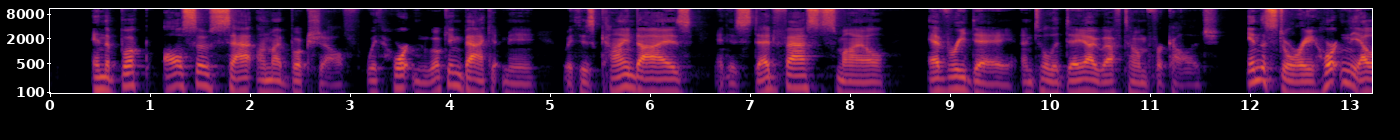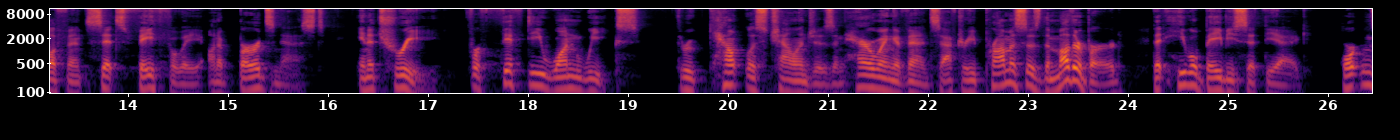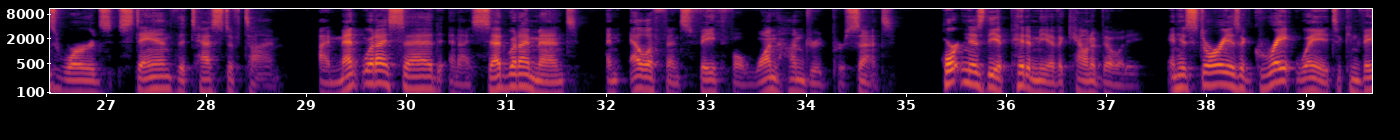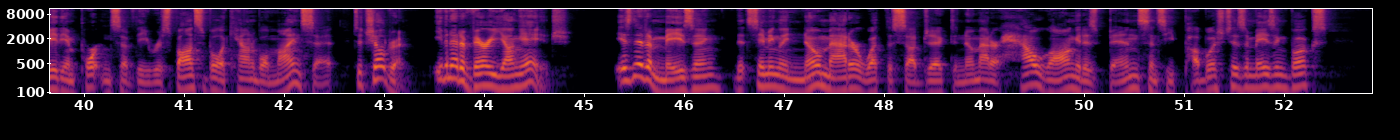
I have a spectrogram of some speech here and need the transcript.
And the book also sat on my bookshelf with Horton looking back at me with his kind eyes and his steadfast smile every day until the day I left home for college. In the story, Horton the elephant sits faithfully on a bird's nest in a tree for 51 weeks through countless challenges and harrowing events after he promises the mother bird that he will babysit the egg. Horton's words stand the test of time. I meant what I said, and I said what I meant, an elephant's faithful 100%. Horton is the epitome of accountability, and his story is a great way to convey the importance of the responsible, accountable mindset to children, even at a very young age. Isn't it amazing that seemingly no matter what the subject and no matter how long it has been since he published his amazing books,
